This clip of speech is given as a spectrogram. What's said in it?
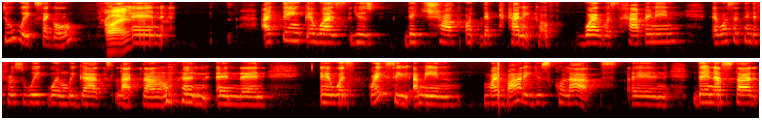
two weeks ago. Right. And I think it was used the shock or the panic of what was happening. It was, I think, the first week when we got locked down, and and then it was crazy. I mean, my body just collapsed, and then I start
